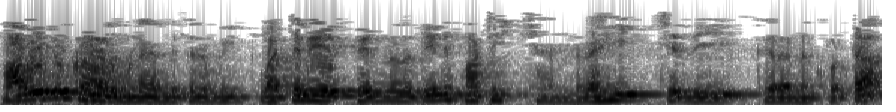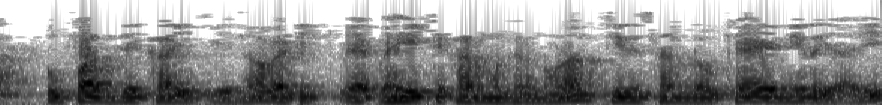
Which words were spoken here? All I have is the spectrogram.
පවිතු කර්ම නෑ මෙතන වචනේ පෙන්වලා තියෙන්නේ පටිච්චන්න වැහිච්ච දේ කරනකොට උපද්දකයි කියනවා. වැහිච්ච කර්ම කරනවා නම් තිරිසන් ලෝකයයි නිරයයි.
